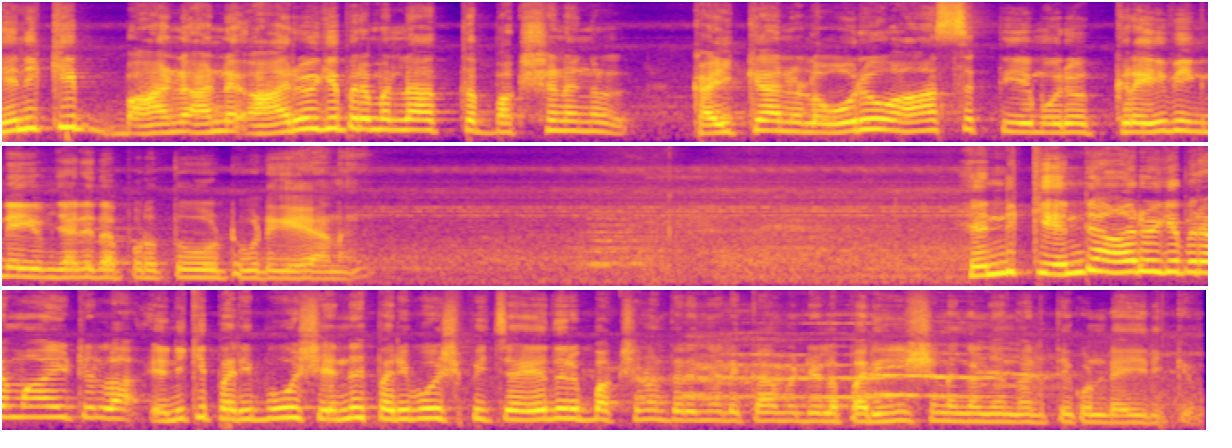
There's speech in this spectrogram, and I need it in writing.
എനിക്ക് ആരോഗ്യപരമല്ലാത്ത ഭക്ഷണങ്ങൾ കഴിക്കാനുള്ള ഓരോ ആസക്തിയും ഓരോ ക്രേവിങ്ങിനെയും ഞാനിത് പുറത്തോട്ട് വിടുകയാണ്. എനിക്ക് എന്റെ ആരോഗ്യപരമായിട്ടുള്ള എനിക്ക് പരിപോഷി എന്നെ പരിപോഷിപ്പിച്ച ഏതൊരു ഭക്ഷണം തിരഞ്ഞെടുക്കാൻ വേണ്ടിയുള്ള പരീക്ഷണങ്ങൾ ഞാൻ നടത്തിക്കൊണ്ടേയിരിക്കും.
